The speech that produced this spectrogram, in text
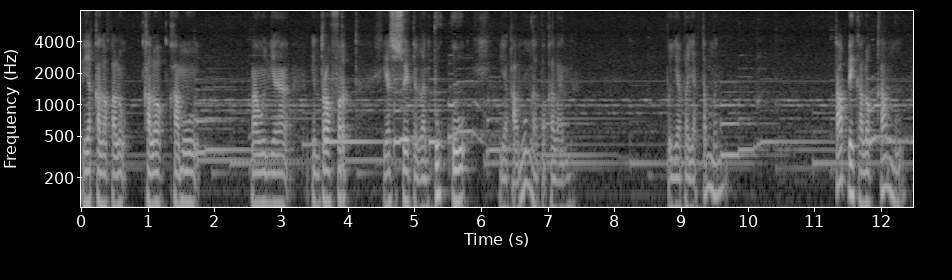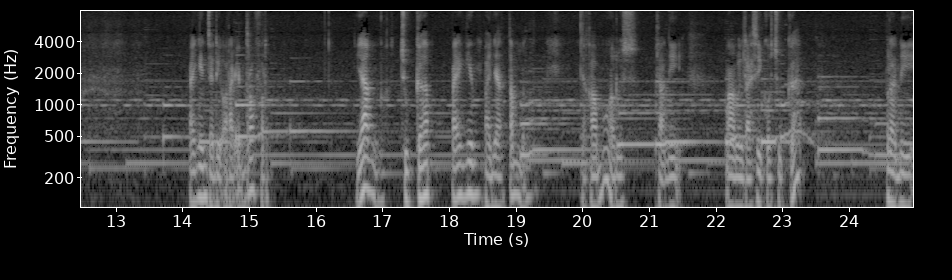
Ya kalau kalau kalau kamu maunya introvert ya sesuai dengan buku ya kamu nggak bakalan punya banyak temen tapi kalau kamu pengen jadi orang introvert yang juga pengen banyak temen. Ya kamu harus berani mengambil resiko juga. Berani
